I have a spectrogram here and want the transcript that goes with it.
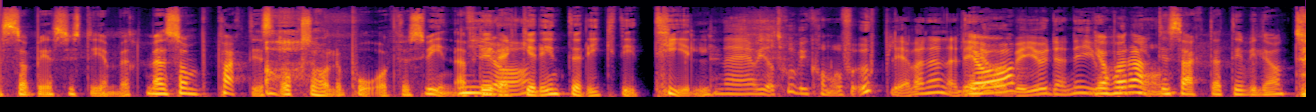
SAB-systemet. Men som faktiskt oh. också håller på att försvinna. För det ja. räcker inte riktigt till. Nej, och jag tror vi kommer att få uppleva denna. Det ja, gör vi ju. Den är ju jag har alltid sagt att det vill jag inte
